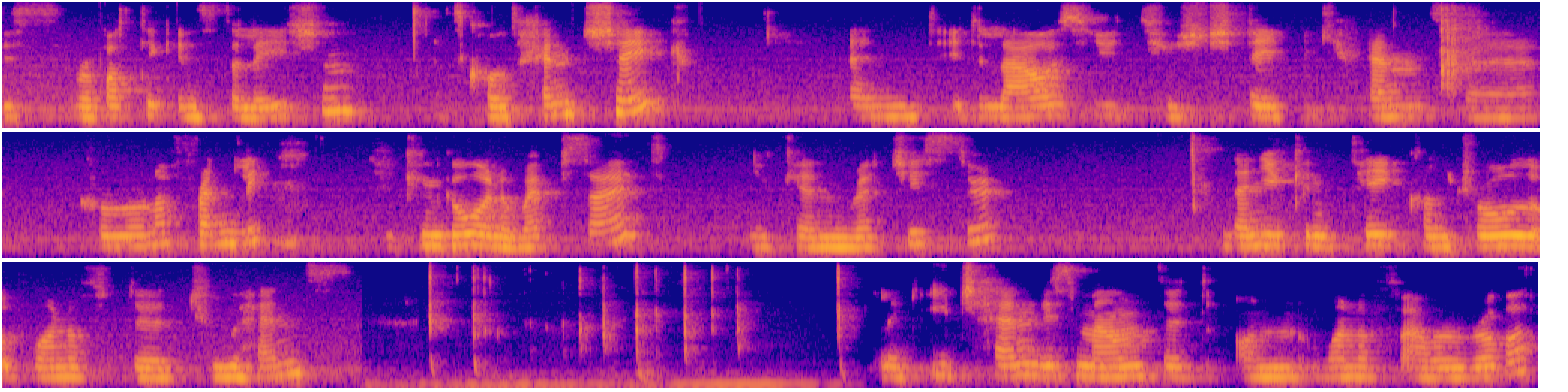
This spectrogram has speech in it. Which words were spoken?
this robotic installation. It's called Handshake, and it allows you to shake hands uh, corona friendly. You can go on a website, you can register, then you can take control of one of the two hands. Like each hand is mounted on one of our robots,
